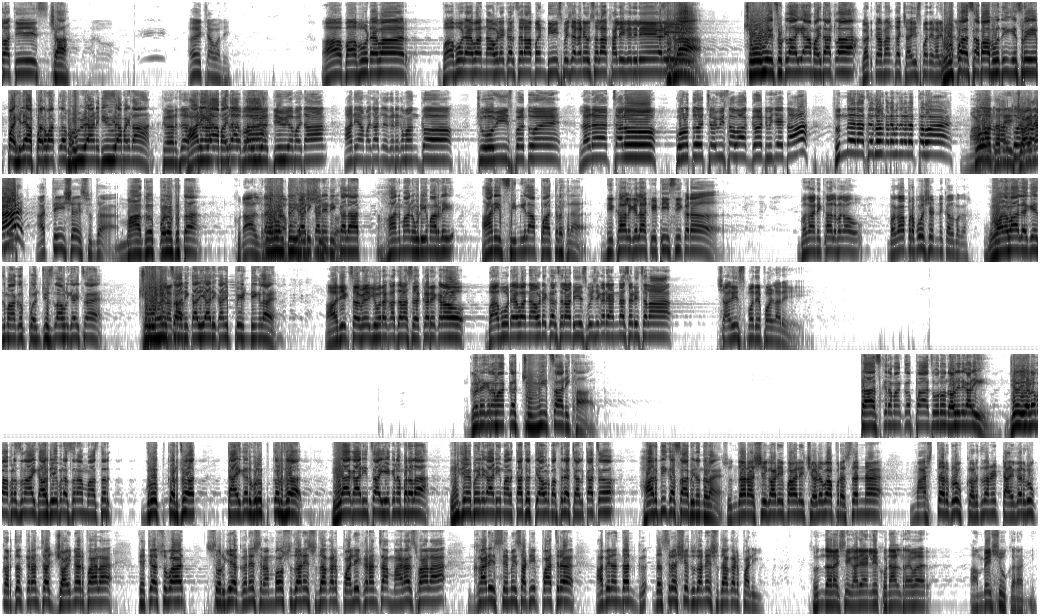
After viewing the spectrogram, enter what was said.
तीस चा. अय चावाले. हा बाबू ड्रायव्हर. बाबू ड्रायव्हर नावडेकर चला आपण डी स्पेशल गाडी चला खाली गेलेली गाडी. सुटला. चोवीस सुटला या मैदानातला. गट क्रमांक चाळीसमध्ये गाडी. उपसभापती केसरी पहिल्या पर्वातलं भव्य आणि दिव्य मैदान. कर्जत आणि या मैदानातला- भव्य दिव्य मैदान. आणि या मैदानातले गट क्रमांक चोवीस पळतोय. लढत चालू. कोण होतोय? चोवीसावा गट विजेता सुंदर असे दोन गाड्यामध्ये लढत चालू आहे. जॉयनर? अतिशय सुद्धा माग पळत होता. कुणाल या ठिकाणी. निकालात. हनुमान उडी मारली आणि सीमीला पात्र झाला. निकाल गेला केटीसी कडं बघा निकाल बघा हो. बघा प्रपोशन निकाल बघा. वळवा लगेच माग पंचवीस लावून घ्यायचा आहे. चोवीसचा निकाल या ठिकाणी पेंडिंगला आहे. अधिकचा वेळ घेऊ नका जरा सहकार्य कराव. बाबू ड्रायव्हर नावडेकर चला डीएसपीची गाडी आणण्यासाठी चला. चाळीसमध्ये पळणारे. गड क्रमांक चोवीसचा निकाल तास क्रमांक पाच वरून धावलेली गाडी. जय यडोबा प्रसना Gavdev Prasanna master group Karjat tiger group Karjat. या गाडीचा एक नंबर आला विजय बैलगाडी मालकाचं त्यावर बसलेल्या चालकाचं हार्दिक असं अभिनंदन आहे. सुंदर अशी गाडी पाहिली चेडोबा प्रसन्न. मास्टर ग्रुप कर्जत आणि टायगर ग्रुप कर्जतकरांचा जॉयनर पाहिला. त्याच्यासोबत स्वर्गीय गणेश रामभाऊ सुदाने सुधाकर पालेकरांचा महाराज पाहिला. गाडी सेमीसाठी पात्र. अभिनंदन ग- दसरथ दुधाने सुधागड पाली. सुंदर अशी गाडी आणली कुणाल ड्रायव्हर आंबे शिवकरांनी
